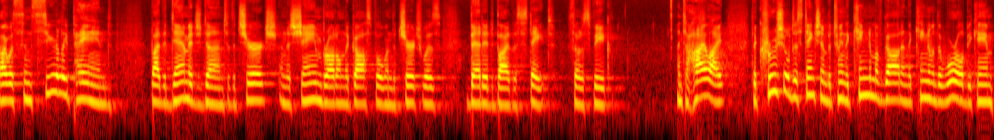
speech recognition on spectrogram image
I was sincerely pained by the damage done to the church and the shame brought on the gospel when the church was bedded by the state so to speak, and to highlight the crucial distinction between the kingdom of God and the kingdom of the world became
